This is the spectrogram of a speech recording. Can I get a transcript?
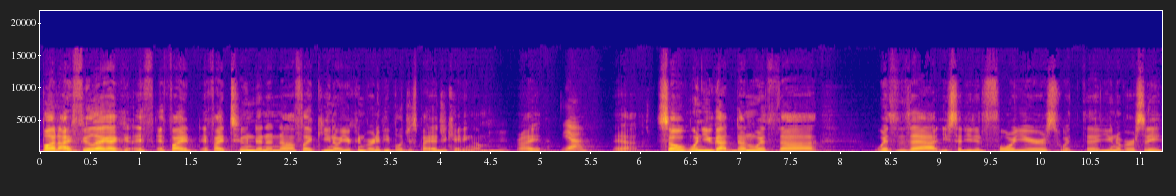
but i feel like I, if, if i if i tuned in enough like you know you're converting people just by educating them Mm-hmm. right Yeah. yeah so when you got done with uh with that you said you did four years with the university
